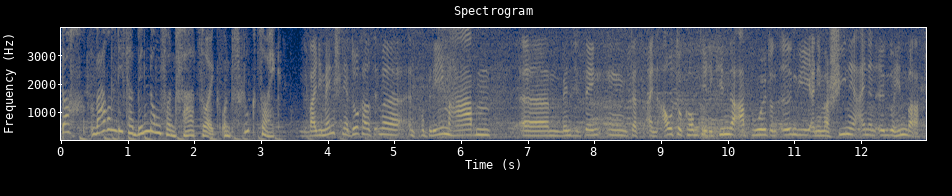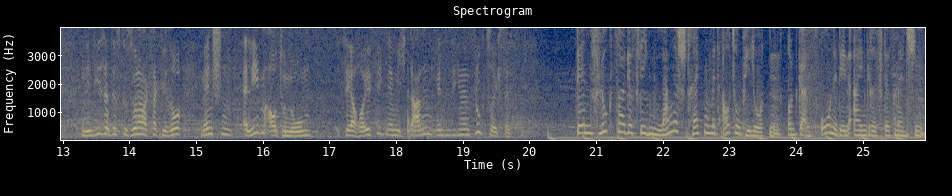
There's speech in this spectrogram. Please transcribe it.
Doch warum die Verbindung von Fahrzeug und Flugzeug? Weil die Menschen ja durchaus immer ein Problem haben, ähm, wenn sie denken, dass ein Auto kommt, ihre Kinder abholt und irgendwie eine Maschine einen irgendwo hinbracht. Und in dieser Diskussion haben wir gesagt, wieso Menschen erleben autonom sehr häufig, nämlich dann, wenn sie sich in ein Flugzeug setzen. Denn Flugzeuge fliegen lange Strecken mit Autopiloten und ganz ohne den Eingriff des Menschen.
